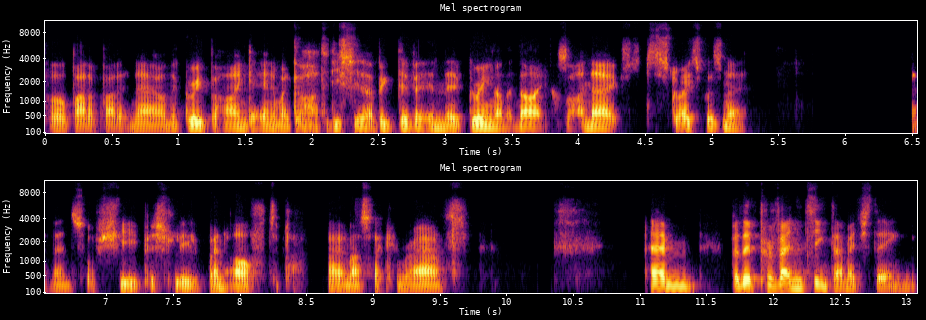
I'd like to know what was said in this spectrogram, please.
feel bad about it now. And the group behind getting in went, God, did you see that big divot in the green on the night? I was like, I know, it's disgraceful, isn't it? and then sort of sheepishly went off to play my second round. Um, but the preventing damage thing,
